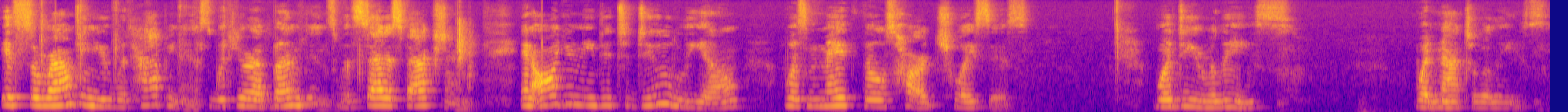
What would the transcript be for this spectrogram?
It's surrounding you with happiness, with your abundance, with satisfaction. And all you needed to do, Leo, was make those hard choices. What do you release? What not to release?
